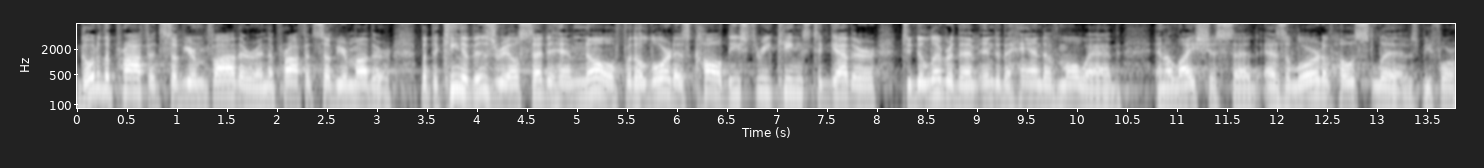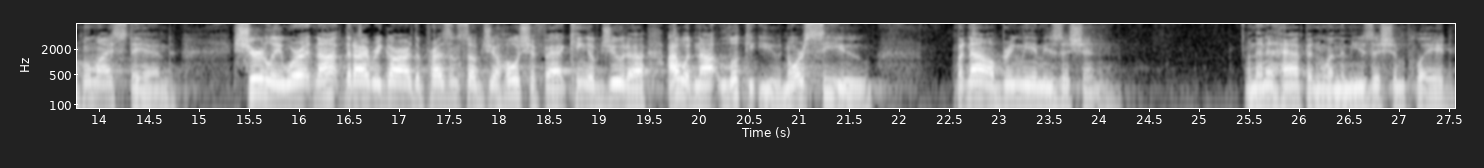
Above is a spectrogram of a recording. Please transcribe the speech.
Go to the prophets of your father and the prophets of your mother. But the king of Israel said to him, No, for the Lord has called these three kings together to deliver them into the hand of Moab. And Elisha said, As the Lord of hosts lives, before whom I stand, surely were it not that I regard the presence of Jehoshaphat, king of Judah, I would not look at you, nor see you. But now bring me a musician. And then it happened when the musician played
